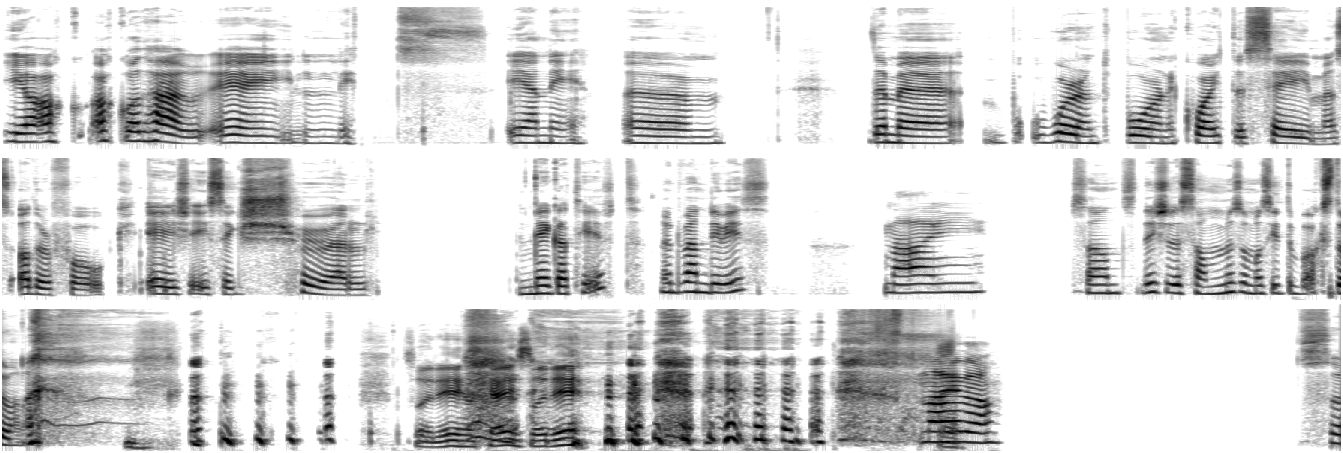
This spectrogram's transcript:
Ja, ak akkurat her er jeg litt enig. Um, det med 'weren't born quite the same as other folk' er ikke i seg sjøl negativt, nødvendigvis. Nei Sant? Det er ikke det samme som å sitte bakstående. Sorry, OK, sorry. Nei da. Så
